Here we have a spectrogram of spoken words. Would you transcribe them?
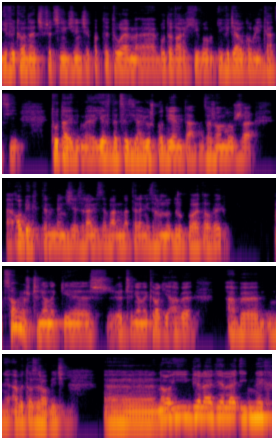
i wykonać przedsięwzięcie pod tytułem e, budowa archiwum i Wydziału Komunikacji. Tutaj e, jest decyzja już podjęta zarządu, że e, obiekt ten będzie zrealizowany na terenie zarządu dróg powiatowych. Są już czynione, czynione kroki, aby, aby, aby to zrobić. No i wiele, wiele innych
